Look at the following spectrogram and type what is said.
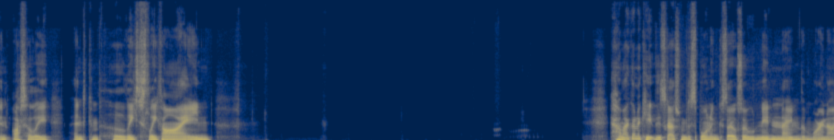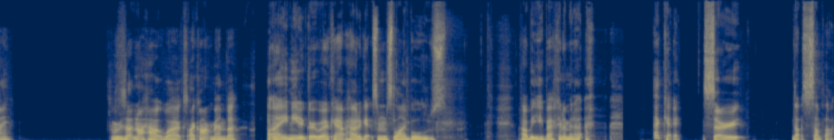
and utterly and completely fine. How am I going to keep these guys from despawning? Because I also need to name them, won't I? Or is that not how it works? I can't remember. I need to go work out how to get some slime balls. I'll be back in a minute. Okay, so that's something.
